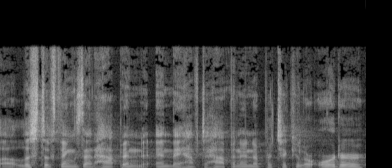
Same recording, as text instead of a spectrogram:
uh, list of things that happen, and they have to happen in a particular order.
